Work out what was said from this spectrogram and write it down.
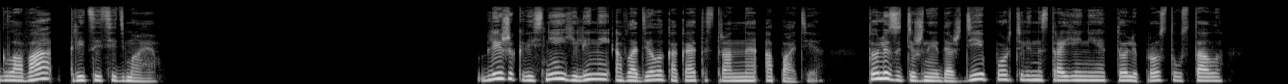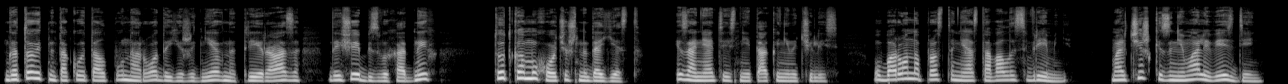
Глава 37. Ближе к весне Елиной овладела какая-то странная апатия. То ли затяжные дожди портили настроение, то ли просто устала. Готовить на такую толпу народа ежедневно три раза, да еще и без выходных, тут кому хочешь надоест. И занятия с ней так и не начались. У барона просто не оставалось времени. Мальчишки занимали весь день,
